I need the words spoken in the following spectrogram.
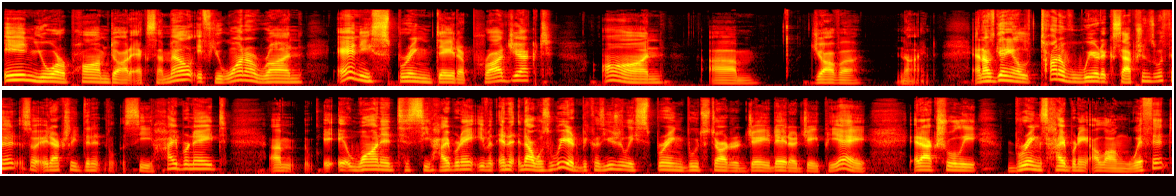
in your pom.xml if you want to run any Spring Data project on um, Java 9. And I was getting a ton of weird exceptions with it, so it actually didn't see Hibernate. Um, it, it, wanted to see Hibernate even, and, and, that was weird because usually Spring Boot Starter JData JPA, it actually brings Hibernate along with it.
